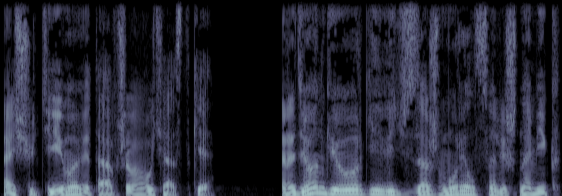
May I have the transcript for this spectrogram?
ощутимо витавшего в участке. Родион Георгиевич зажмурился лишь на миг.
